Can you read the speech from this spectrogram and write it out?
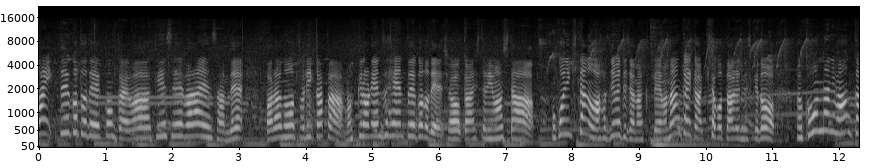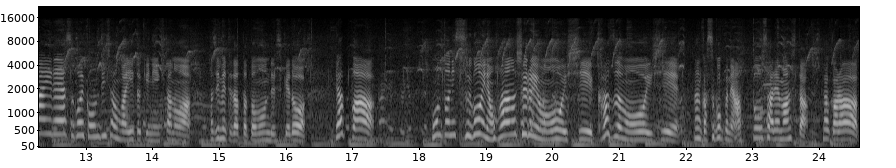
はいということで今回は京成バラ園さんでバラの撮り方マクロレンズ編ということで紹介してみました。ここに来たのは初めてじゃなくて、まあ、何回か来たことあるんですけど、まあ、こんなに満開ですごいコンディションがいい時に来たのは初めてだったと思うんですけどやっぱ本当にすごいねお花の種類も多いし数も多いしなんかすごくね圧倒されました。だから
